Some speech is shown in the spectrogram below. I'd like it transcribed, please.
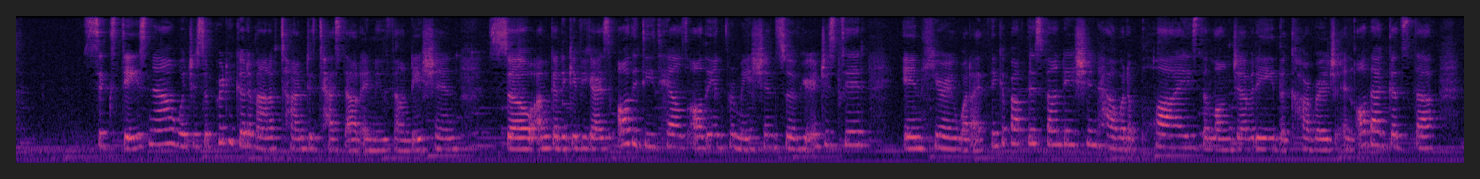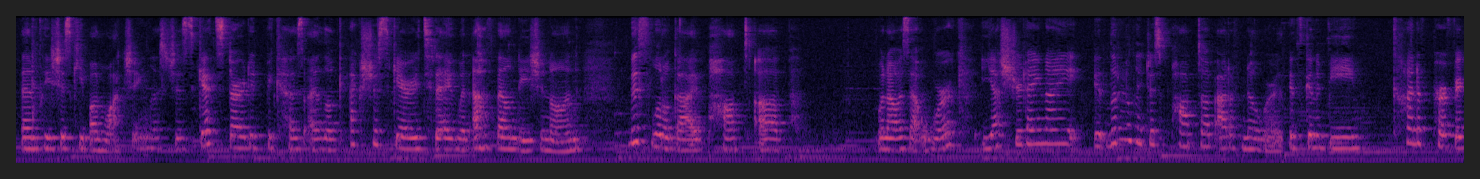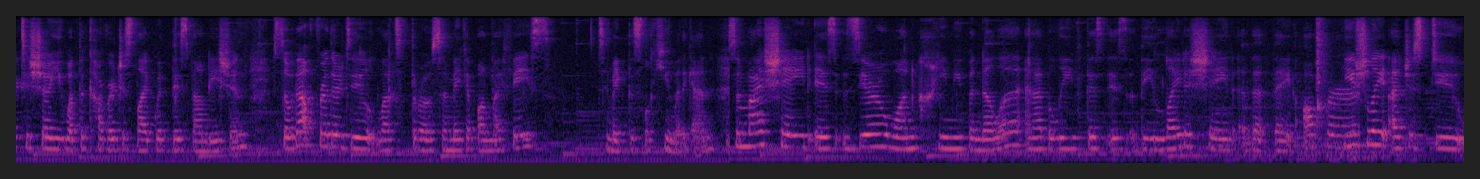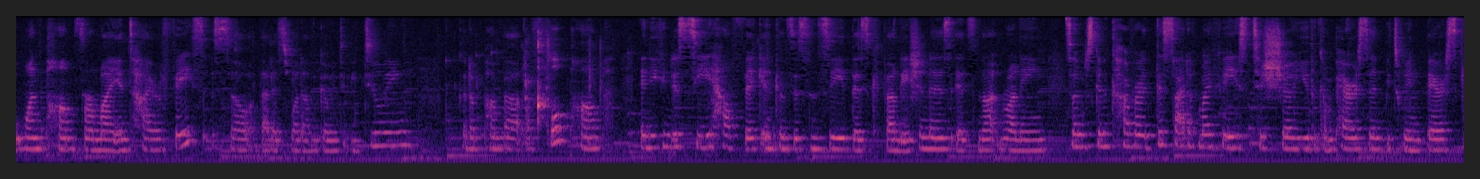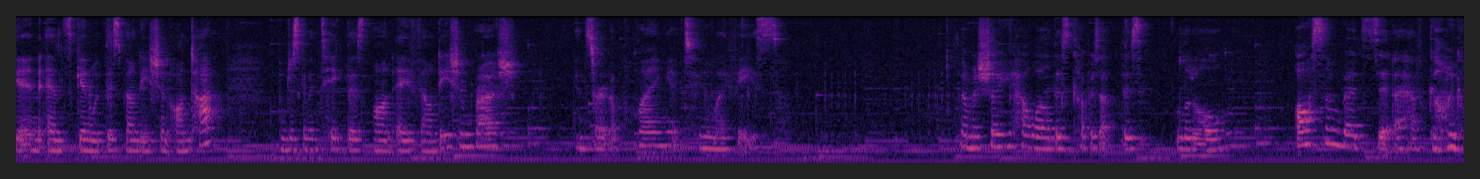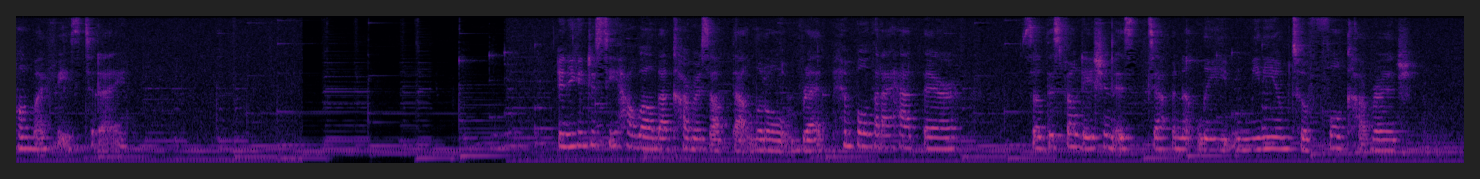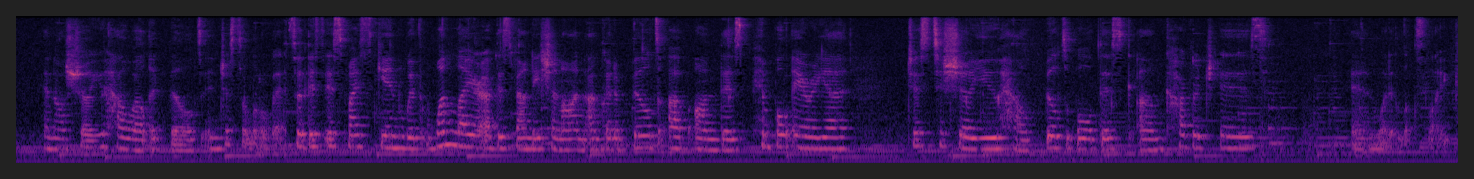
six days now, which is a pretty good amount of time to test out a new foundation. So I'm going to give you guys all the details, all the information. So if you're interested in hearing what I think about this foundation, how it applies, the longevity, the coverage, and all that good stuff, then please just keep on watching. Let's just get started because I look extra scary today without foundation on. This little guy popped up when I was at work yesterday night. It literally just popped up out of nowhere. It's gonna be kind of perfect to show you what the coverage is like with this foundation. So without further ado, let's throw some makeup on my face to make this look human again. So my shade is 01 Creamy Vanilla and I believe this is the lightest shade that they offer. Usually I just do one pump for my entire face so that is what I'm going to be doing. I'm gonna pump out a full pump and you can just see how thick and consistency this foundation is. It's not running. So I'm just going to cover this side of my face to show you the comparison between bare skin and skin with this foundation on top. I'm just going to take this on a foundation brush and start applying it to my face. I'm going to show you how well this covers up this little awesome red zit I have going on my face today. And you can just see how well that covers up that little red pimple that I had there. So this foundation is definitely medium to full coverage and I'll show you how well it builds in just a little bit. So this is my skin with one layer of this foundation on. I'm going to build up on this pimple area just to show you how buildable this um, coverage is and what it looks like.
